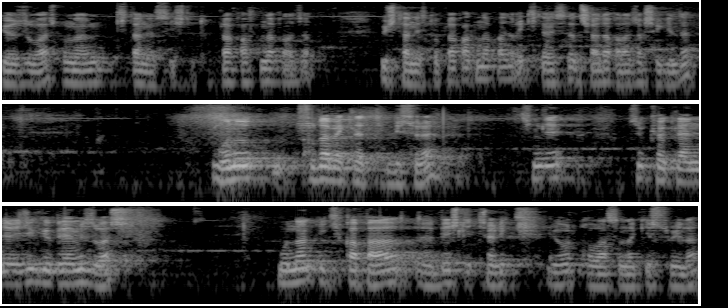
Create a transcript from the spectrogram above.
gözü var. Bunların 2 tanesi işte toprak altında kalacak. 3 tanesi toprak altında kalacak, 2 tanesi de dışarıda kalacak şekilde. Bunu suda beklettik bir süre. Şimdi bizim köklendirici gübremiz var. Bundan iki kapağı 5 litrelik yoğurt kovasındaki suyla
